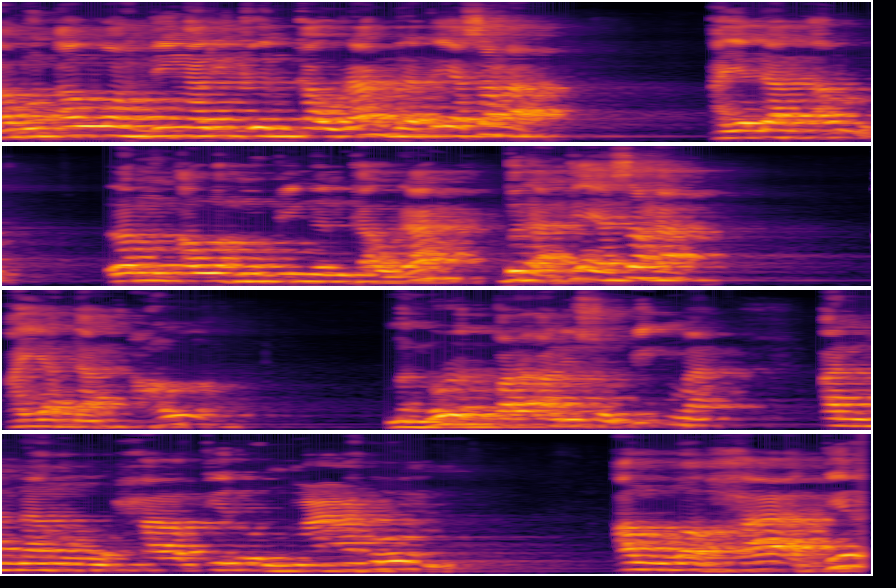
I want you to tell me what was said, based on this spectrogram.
lamun Allah ningalikeun ka urang berarti ya saha aya dat lamun Allah mupingeun ka urang berarti aya saha aya dat Allah. Menurut para ahli sufi annahu hadirun ma'hum. Allah hadir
